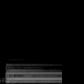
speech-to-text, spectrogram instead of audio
Música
